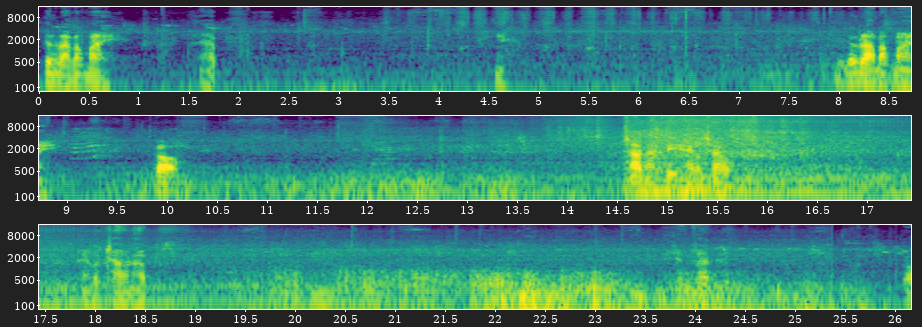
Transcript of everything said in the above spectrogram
เรื่องราวมากมายนะครับมีเรื่องราวมากมาย ก็เช่านะพี่ให้เขาเช่า ให้เขาเช่านะครับอืมัน ก็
